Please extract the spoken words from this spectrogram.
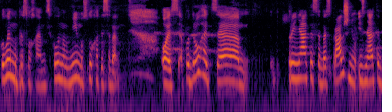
Коли ми прислухаємося, коли ми вміємо слухати себе. Ось, по-друге, це прийняти себе справжню і зняти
